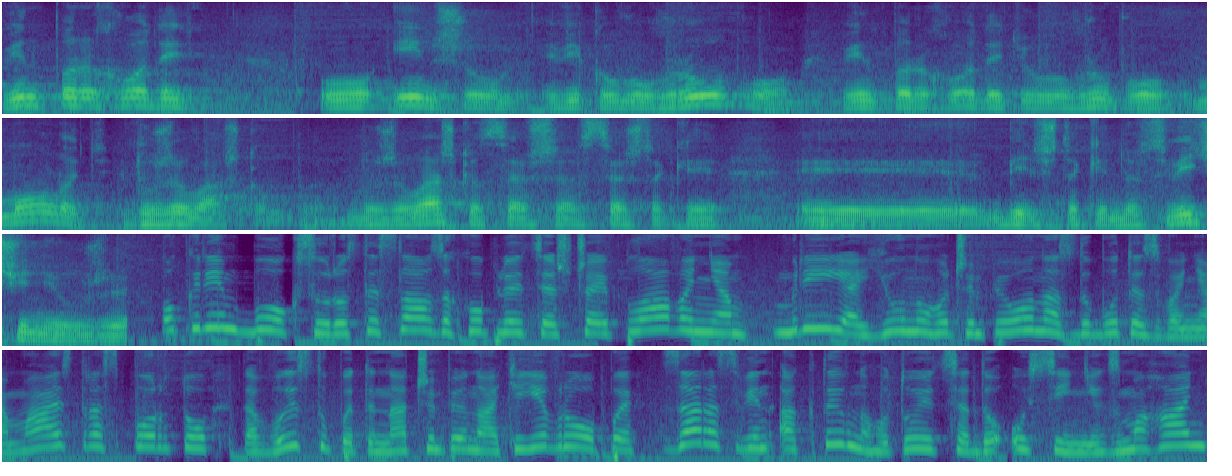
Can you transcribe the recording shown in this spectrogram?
він переходить у іншу вікову групу. Він переходить у групу молодь. Дуже важко було. Дуже важко. Це все, все ж таки е, більш таки досвідчені вже. Окрім боксу, Ростислав захоплюється ще й плаванням. Мрія юного чемпіона здобути звання майстра спорту та виступити на чемпіонаті Європи. Зараз він активно готується до осінніх змагань,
